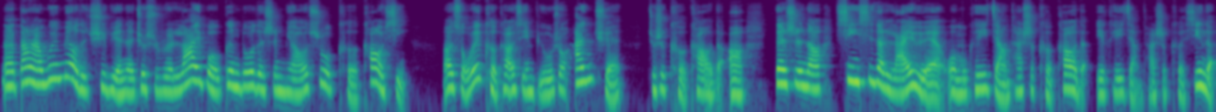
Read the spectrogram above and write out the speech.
那当然微妙的区别呢，就是 reliable 更多的是描述可靠性，呃，所谓可靠性，比如说安全就是可靠的啊。但是呢，信息的来源我们可以讲它是可靠的，也可以讲它是可信的，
